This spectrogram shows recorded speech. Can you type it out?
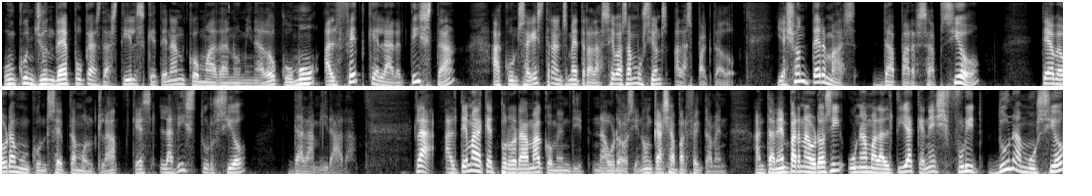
Un conjunt d'èpoques, d'estils que tenen com a denominador comú el fet que l'artista aconsegueix transmetre les seves emocions a l'espectador. I això en termes de percepció té a veure amb un concepte molt clar, que és la distorsió de la mirada. Clar, el tema d'aquest programa, com hem dit, neurosi, no encaixa perfectament. Entenem per neurosi una malaltia que neix fruit d'una emoció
